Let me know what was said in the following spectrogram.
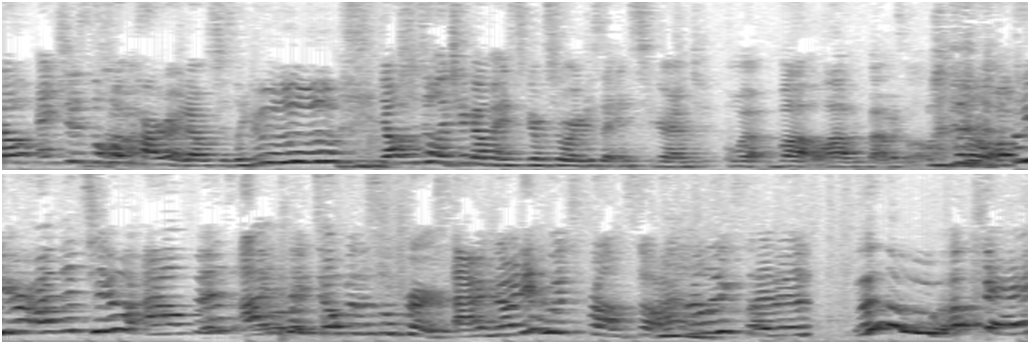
So anxious. The whole uh-huh. car ride, I was just like, y'all should totally check out my Instagram story because I Instagrammed while, while I was by myself. Uh-huh. Here are the two outfits. I picked oh, open this one first. I have no idea who it's from, so I'm really excited. Ooh, okay,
